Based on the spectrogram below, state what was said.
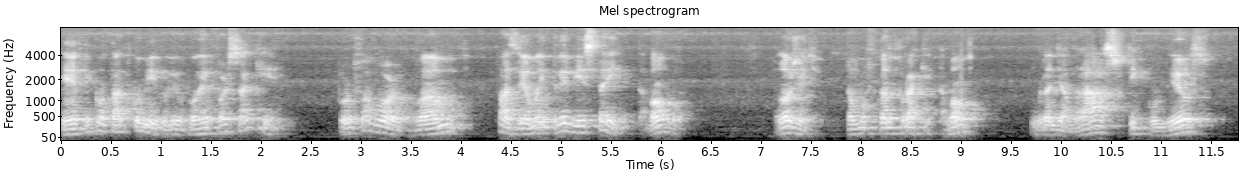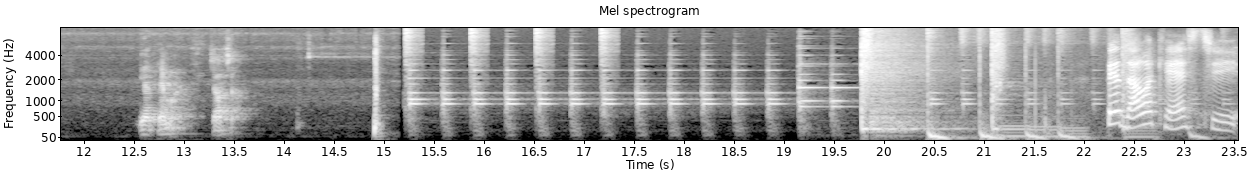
Entre em contato comigo, eu vou reforçar aqui. Por favor, vamos fazer uma entrevista aí, tá bom? Falou, gente? Então vou ficando por aqui, tá bom? Um grande abraço, fique com Deus e até mais. Tchau, tchau. Pedala Cast,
